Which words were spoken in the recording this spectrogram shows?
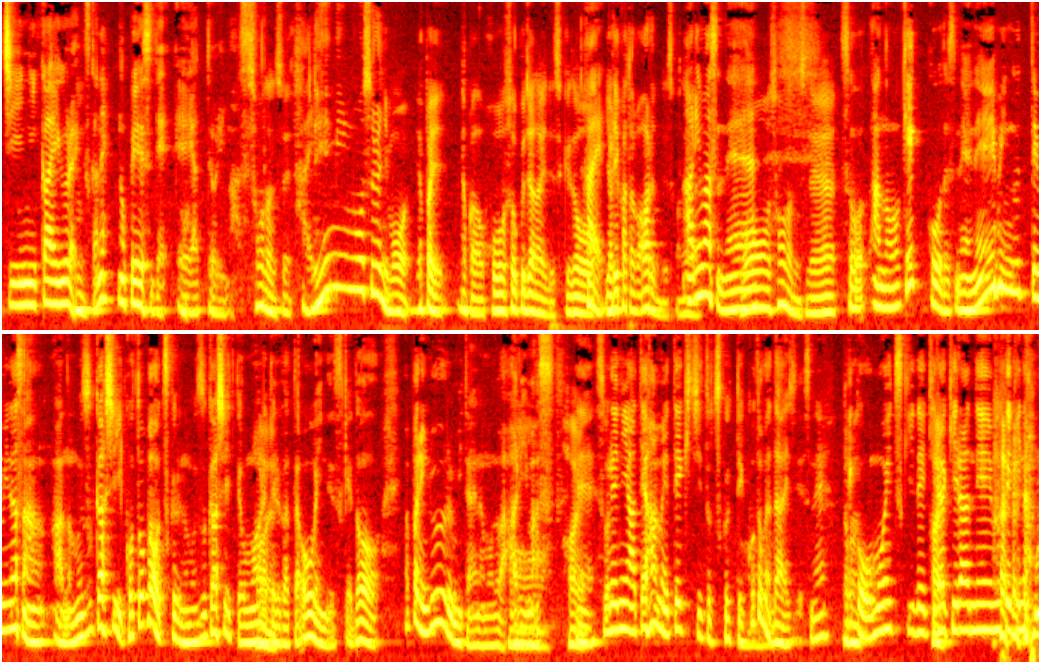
1、2回ぐらいですかね、のペースで、えーやっております。そうなんですね。はいネーミングをするにも、やっぱりなんか法則じゃないですけど、はいやり方があるんですかね。ありますね。おーそうなんですね。そう、あの、結構ですね、ネーミングって皆さん、あの、難しい、言葉を作るの難しいって思われてる方多いんですけど、やっぱりルールみたいなものはあります。はいえーそれに当てはめてきちっと作っていくことが大事ですね。結構思いつきでキラキラネーム的なも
